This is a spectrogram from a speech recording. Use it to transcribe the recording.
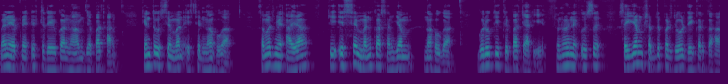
मैंने अपने इष्ट देव का नाम जपा था, किंतु उससे मन स्थिर न हुआ। समझ में आया कि इससे मन का संयम न होगा। गुरु की कृपा चाहिए। उन्होंने उस संयम शब्द पर ज़ोर देकर कहा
